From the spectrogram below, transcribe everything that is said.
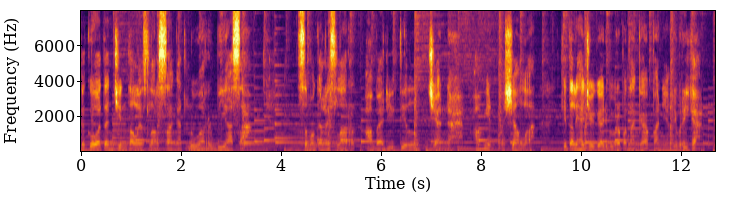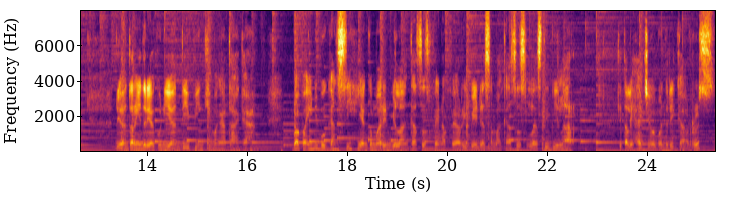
Kekuatan cinta Leslar sangat luar biasa. Semoga Leslar abadi til jannah. Amin, Masya Allah. Kita lihat juga di beberapa tanggapan yang diberikan. Di antaranya dari akun Yanti Pinky mengatakan, Bapak ini bukan sih yang kemarin bilang kasus Vena Ferry beda sama kasus Lesti Bilar? Kita lihat jawaban dari Kak Rus.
